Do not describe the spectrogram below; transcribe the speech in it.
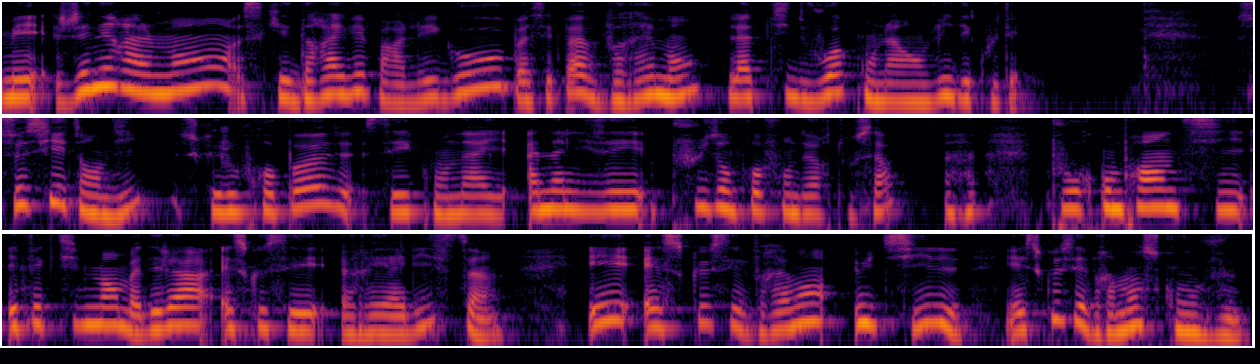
Mais généralement, ce qui est drivé par l'ego, bah, c'est pas vraiment la petite voix qu'on a envie d'écouter. Ceci étant dit, ce que je vous propose, c'est qu'on aille analyser plus en profondeur tout ça pour comprendre si effectivement, bah déjà, est-ce que c'est réaliste et est-ce que c'est vraiment utile et est-ce que c'est vraiment ce qu'on veut,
